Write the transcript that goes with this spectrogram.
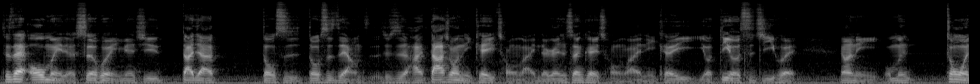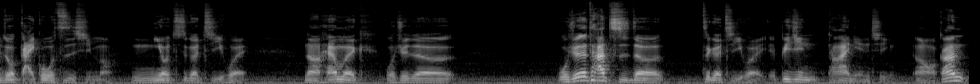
这在欧美的社会里面，其实大家。都是都是这样子，就是还大家希望你可以重来，你的人生可以重来，你可以有第二次机会，让你我们中文做改过自新嘛，你有这个机会。那 Hamlet，我觉得，我觉得他值得这个机会，毕竟他还年轻哦。刚刚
